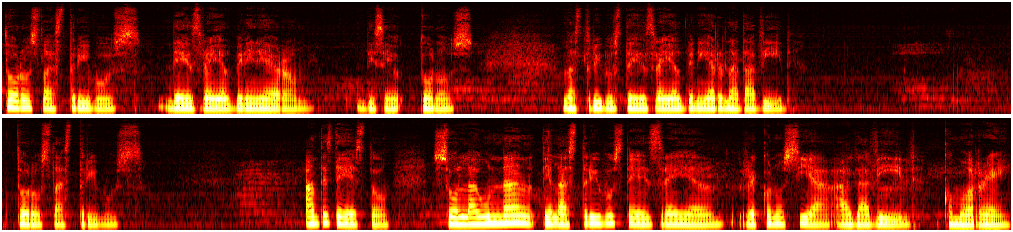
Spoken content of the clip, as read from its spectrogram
todas las tribus de Israel vinieron, dice todos. Las tribus de Israel vinieron a David. Todas las tribus. Antes de esto, solo una de las tribus de Israel reconocía a David como rey.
